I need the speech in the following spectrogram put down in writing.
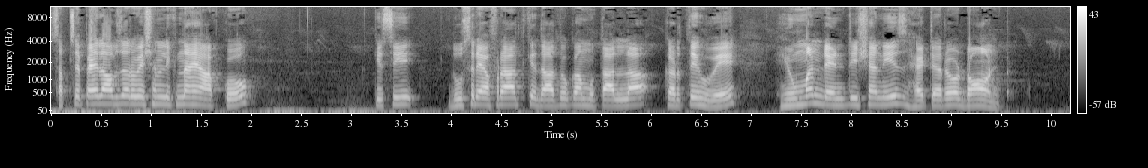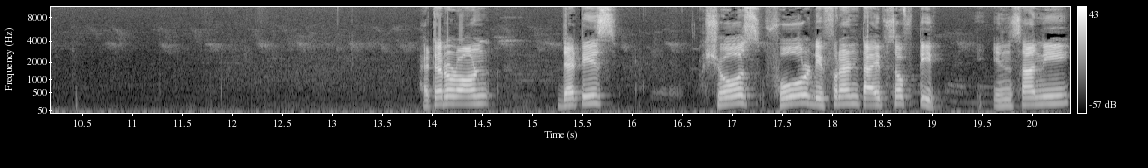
सबसे पहला ऑब्जर्वेशन लिखना है आपको किसी दूसरे अफराद के दांतों का मुताला करते हुए human dentition is heterodont heterodont that is shows four different types of teeth इंसानी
